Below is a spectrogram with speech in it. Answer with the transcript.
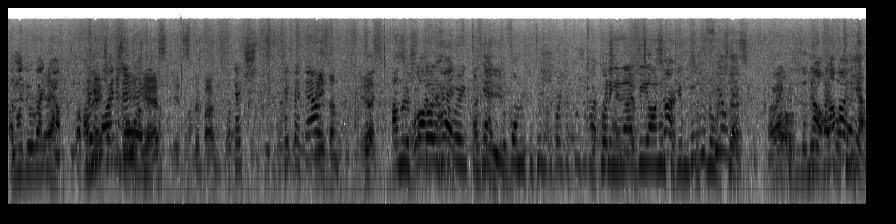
I'm gonna do it right now. Okay, wine is in? Yes, it's prepared. Okay, take that down. Good. I'm gonna What start are the head. Again, him? performance continues to break the cruiser We're putting an IV on him Sir, to give him can some you fluid, feel this? All right, because he's a No, little how about hypotensive. here?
